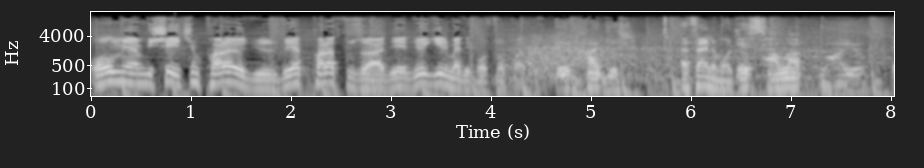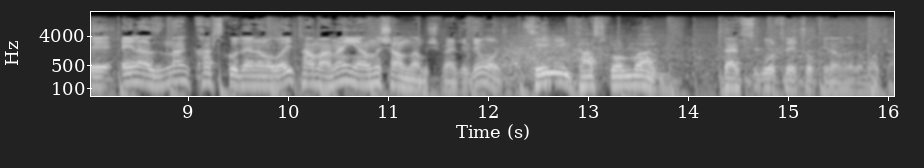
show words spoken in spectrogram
Olmayan bir şey için para ödüyoruz diyor. Hep para tuzağı diye diyor girmedik o topa diyor. E Kadir. Efendim hocam. E salak bu ayol. E, en azından kasko denen olayı tamamen yanlış anlamış bence değil mi hocam? Senin kaskon var mı? Ben sigortaya çok inanırım hocam.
